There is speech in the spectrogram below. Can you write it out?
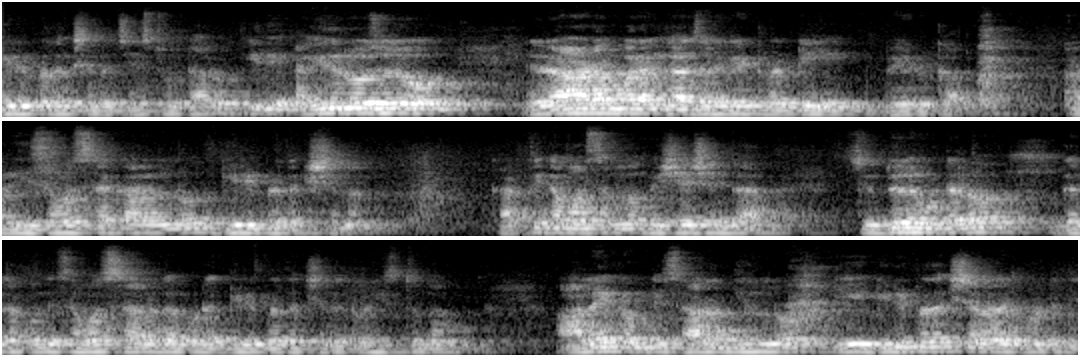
గిరి ప్రదక్షిణ చేస్తుంటారు. ఇది ఐదు రోజులు నిరాడంబరంగా జరిగేటువంటి వేడుక. మరి ఈ సంవత్సర కాలంలో గిరి ప్రదక్షిణ. కార్తీక మాసంలో విశేషంగా సిద్ధులగుట్టలో గత కొన్ని సంవత్సరాలుగా కూడా గిరి ప్రదక్షిణ నిర్వహిస్తున్నాం. ఆలయ కమిటీ సారథ్యంలో ఈ గిరి ప్రదక్షిణ అనేటువంటిది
